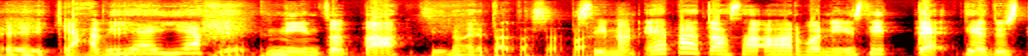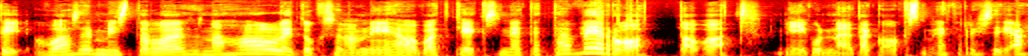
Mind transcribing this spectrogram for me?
Ei, ja häviäjiä, Ei, jep. niin tota, Siinä on epätasapaino. siinä on epätasa-arvo, niin sitten tietysti vasemmistolaisena hallituksena niin he ovat keksineet, että verottavat niin kuin näitä kaksimetrisiä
